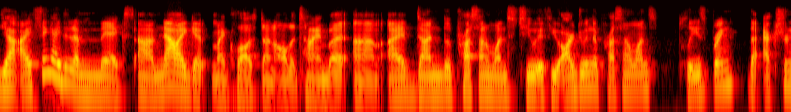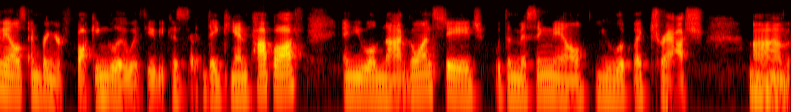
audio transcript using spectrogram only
Yeah, I think I did a mix. Um, now I get my claws done all the time, but um, I've done the press on ones too. If you are doing the press on ones, please bring the extra nails and bring your fucking glue with you because they can pop off and you will not go on stage with a missing nail. You look like trash. Mm-hmm. Um,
